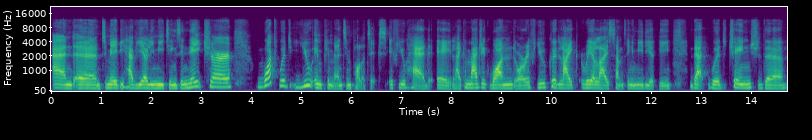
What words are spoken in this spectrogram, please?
and uh, to maybe have yearly meetings in nature what would you implement in politics if you had a like a magic wand or if you could like realize something immediately that would change the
